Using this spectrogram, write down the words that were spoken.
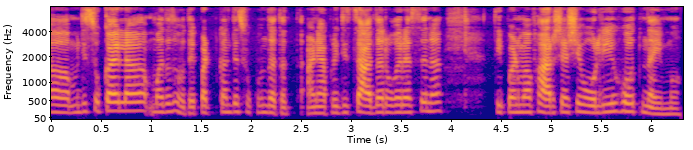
म्हणजे सुकायला मदत होते. पटकन ते सुकून जातात. आणि आपली जी चादर वगैरे असते ना ती पण मग फारशी अशी ओली होत नाही मग.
